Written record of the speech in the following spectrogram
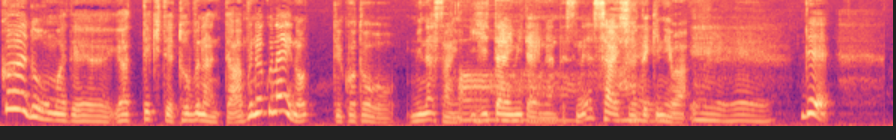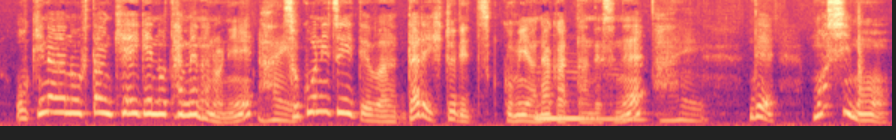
海道までやってきて飛ぶなんて危なくないの？っていうことを皆さん言いたいみたいなんですね最終的には。はいえー、で沖縄の負担軽減のためなのに、はい、そこについては誰一人ツッコミはなかったんですね。はい、でもしも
